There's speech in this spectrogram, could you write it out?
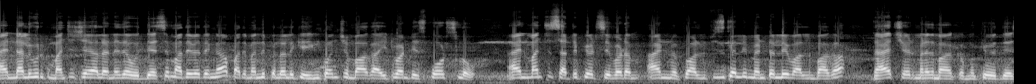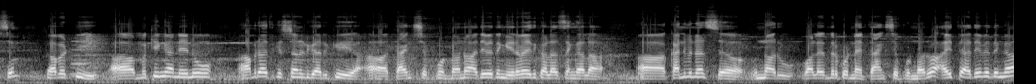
అండ్ నలుగురికి మంచి చేయాలనేదే ఉద్దేశం. అదేవిధంగా పది మంది పిల్లలకి ఇంకొంచెం బాగా ఇటువంటి స్పోర్ట్స్లో అండ్ మంచి సర్టిఫికేట్స్ ఇవ్వడం అండ్ వాళ్ళు ఫిజికల్లీ మెంటల్లీ వాళ్ళని బాగా తయారు చేయడం అనేది మా యొక్క ముఖ్య ఉద్దేశం. కాబట్టి ముఖ్యంగా నేను అమరావతి కృష్ణారెడ్డి గారికి థ్యాంక్స్ చెప్పుకుంటున్నాను. అదేవిధంగా ఇరవై ఐదు కళా సంఘాల కన్వీనర్స్ ఉన్నారు. వాళ్ళందరూ కూడా నేను థ్యాంక్స్ చెప్పుకున్నారు అయితే అదేవిధంగా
